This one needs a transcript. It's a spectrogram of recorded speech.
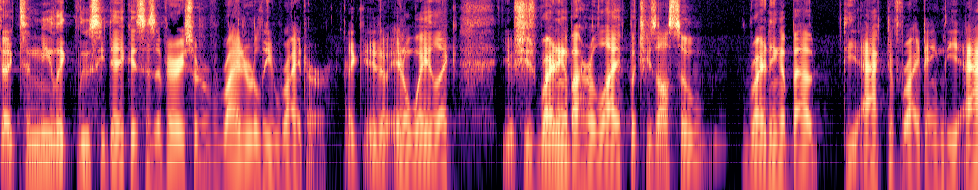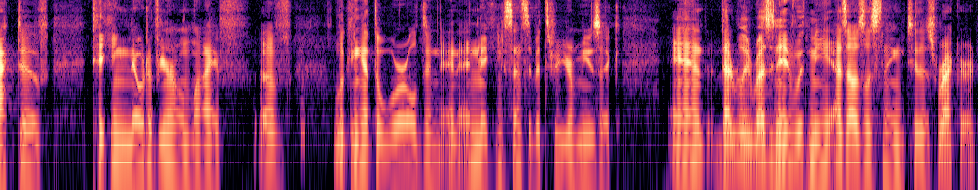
like to me, like Lucy Dacus is a very sort of writerly writer. Like in a, in a way, like you know, she's writing about her life, but she's also writing about the act of writing, the act of taking note of your own life, of looking at the world and, and, and making sense of it through your music. And that really resonated with me as I was listening to this record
